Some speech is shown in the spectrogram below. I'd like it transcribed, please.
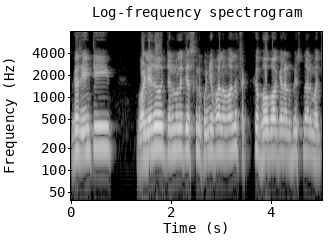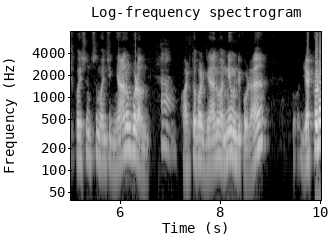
బికాజ్ ఏంటి? వాళ్ళు ఏదో జన్మలో చేసుకున్న పుణ్యఫలం వల్ల చక్కగా భౌభాగ్యాలు అనిపిస్తున్నారు మంచి పొజిషన్స్ మంచి జ్ఞానం కూడా ఉంది. వాటితో పాటు జ్ఞానం అన్నీ ఉండి కూడా ఎక్కడో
